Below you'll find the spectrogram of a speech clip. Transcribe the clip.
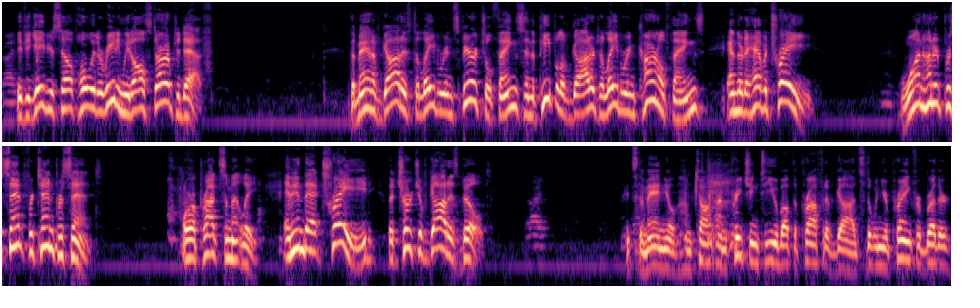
Right. If you gave yourself wholly to reading, we'd all starve to death. The man of God is to labor in spiritual things, and the people of God are to labor in carnal things, and they're to have a trade. 100% for 10%, or approximately. And in that trade, the church of God is built. Right. It's the manual. I'm, I'm preaching to you about the prophet of God, so that when you're praying for brother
